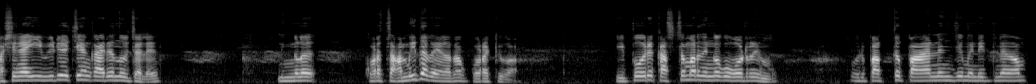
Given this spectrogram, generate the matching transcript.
പക്ഷേ ഞാൻ ഈ വീഡിയോ ചെയ്യാൻ കാര്യം എന്ന് വെച്ചാൽ നിങ്ങൾ കുറച്ച് അമിത വേഗത കുറയ്ക്കുക. ഇപ്പോൾ ഒരു കസ്റ്റമർ നിങ്ങൾക്ക് ഓർഡർ ചെയ്യുന്നു. ഒരു പത്ത് പതിനഞ്ച് മിനിറ്റിനകം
